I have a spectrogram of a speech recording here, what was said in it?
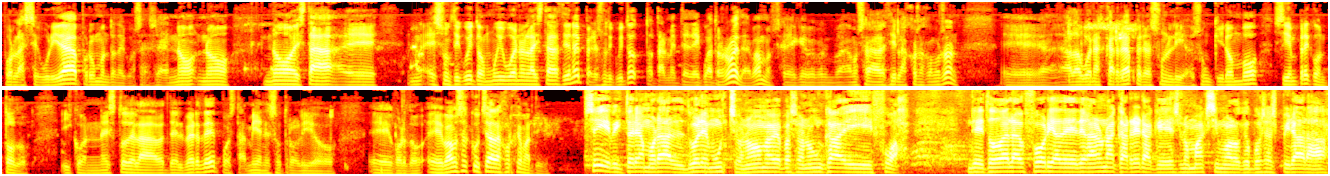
por la seguridad, por un montón de cosas. O sea, no, no, no está. eh, es un circuito muy bueno en las instalaciones, pero es un circuito totalmente de cuatro ruedas. Vamos, eh, que vamos a decir las cosas como son. Eh, ha dado buenas carreras, pero es un lío. Es un quilombo siempre con todo. Y con esto de la, del verde, pues también es otro lío eh, gordo. Eh, vamos a escuchar a Jorge Martín. Sí, victoria moral, duele mucho, no me había pasado nunca y ¡fua! de toda la euforia de, de ganar una carrera, que es lo máximo a lo que puedes aspirar, a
